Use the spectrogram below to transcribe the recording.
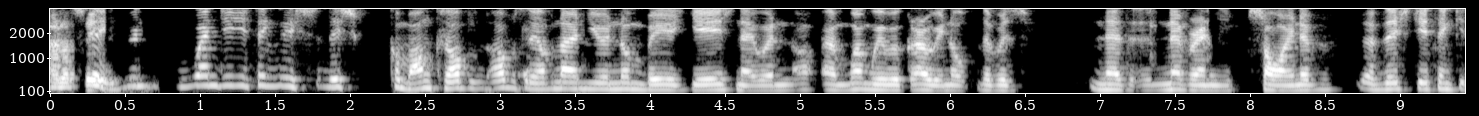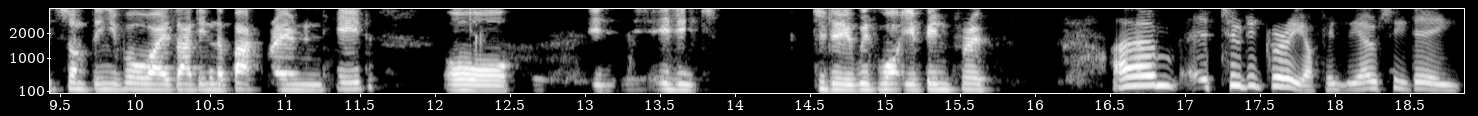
And I think Steve, when, when do you think this this come on? Because obviously I've known you a number of years now, and and when we were growing up, there was never, never any sign of, of this? Do you think it's something you've always had in the background and hid, or is, is it to do with what you've been through? Um, to a degree, I think the OCD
